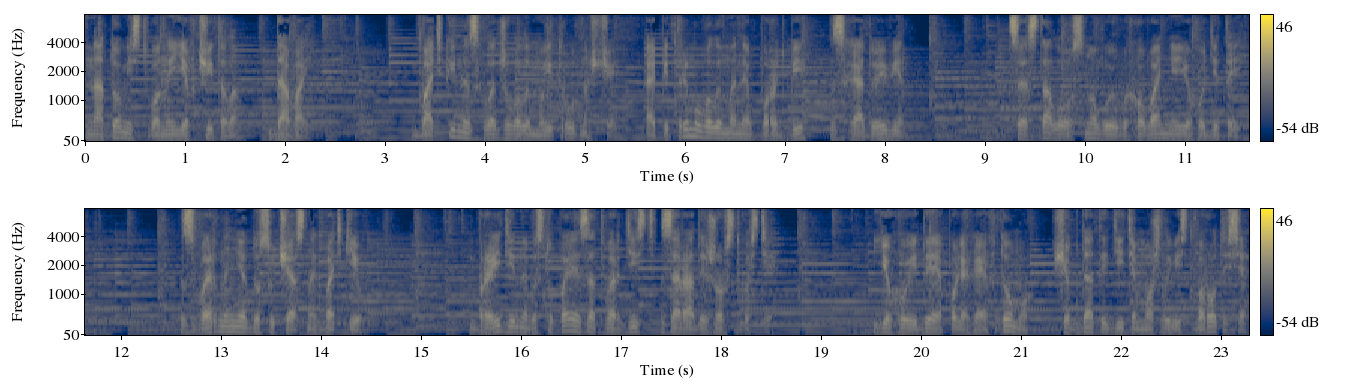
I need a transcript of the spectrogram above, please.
Натомість вони є вчителем, давай. Батьки не згладжували мої труднощі, а підтримували мене в боротьбі, згадує він. Це стало основою виховання його дітей. Звернення до сучасних батьків. Брейді не виступає за твердість заради жорсткості. Його ідея полягає в тому, щоб дати дітям можливість боротися,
